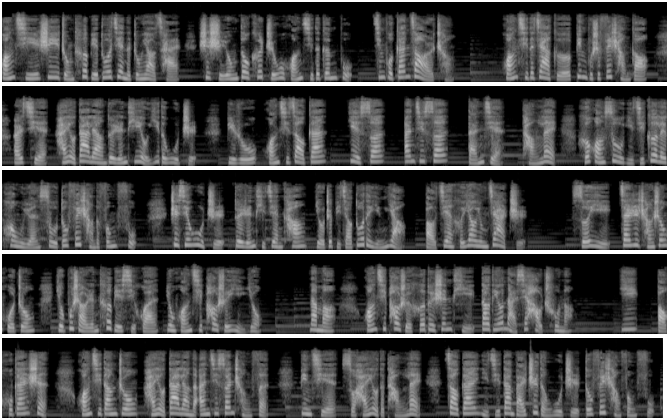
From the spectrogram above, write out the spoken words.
黄芪是一种特别多见的中药材，是使用豆科植物黄芪的根部经过干燥而成。黄芪的价格并不是非常高，而且含有大量对人体有益的物质，比如黄芪皂苷、叶酸、氨基酸、胆碱。糖类、核黄素以及各类矿物元素都非常的丰富，这些物质对人体健康有着比较多的营养、保健和药用价值。所以在日常生活中，有不少人特别喜欢用黄芪泡水饮用。那么，黄芪泡水喝对身体到底有哪些好处呢？一、保护肝肾。黄芪当中含有大量的氨基酸成分，并且所含有的糖类、皂苷以及蛋白质等物质都非常丰富。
